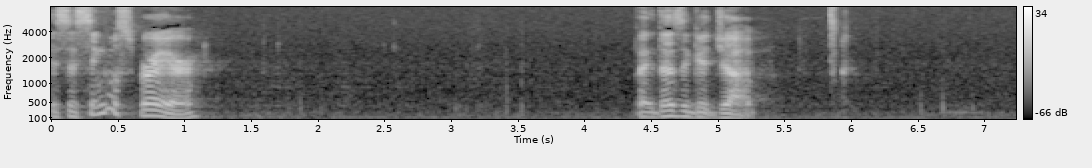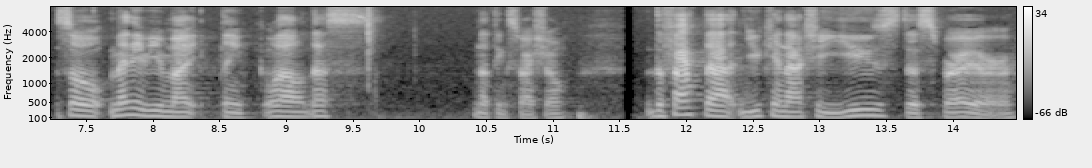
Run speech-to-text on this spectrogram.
It's a single sprayer, but it does a good job. So many of you might think, well, that's nothing special. The fact that you can actually use the sprayer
